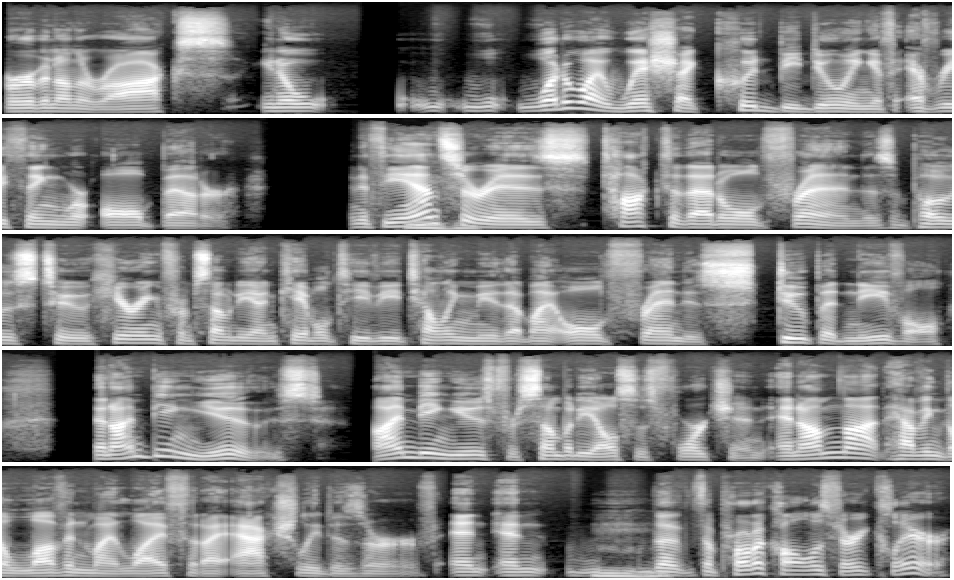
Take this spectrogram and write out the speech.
bourbon on the rocks. You know, w- what do I wish I could be doing if everything were all better? And if the Mhm. answer is talk to that old friend, as opposed to hearing from somebody on cable TV telling me that my old friend is stupid and evil, then I'm being used. I'm being used for somebody else's fortune, and I'm not having the love in my life that I actually deserve. And and Mhm. the the protocol is very clear.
